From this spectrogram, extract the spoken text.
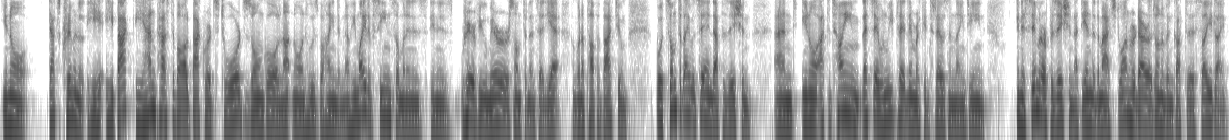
you know, that's criminal. He he back he hand passed the ball backwards towards his own goal, not knowing who's behind him. Now he might have seen someone in his in his rear view mirror or something and said, "Yeah, I'm going to pop it back to him." But something I would say in that position, and you know, at the time, let's say when we played Limerick in 2019, in a similar position at the end of the match, where Darragh Donovan got to the sideline.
